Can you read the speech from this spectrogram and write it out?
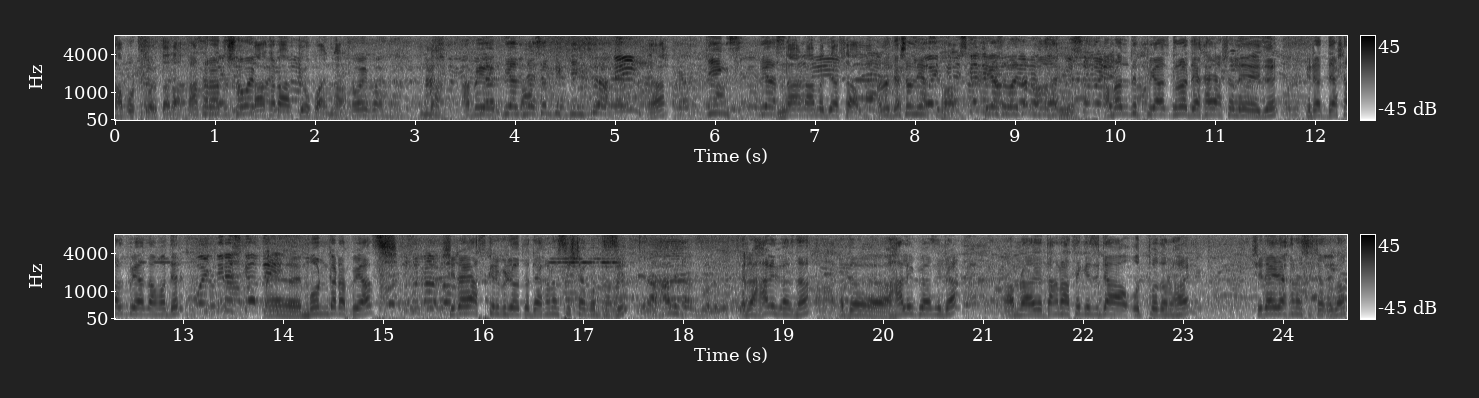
সাপোর্ট করে তারা। তাছাড়া আর কেউ পায় না। না। হ্যাঁ? না না আমি দেশাল। ঠিক আছে থাকবেন। আমরা যদি পেঁয়াজগুলো দেখাই আসলে এই যে এটা দেশাল পেঁয়াজ আমাদের মন কাটা পেঁয়াজ। সেটাই আজকের ভিডিওতে দেখানোর চেষ্টা করতেছি। এটা হালি পেঁয়াজ না হালি পেঁয়াজ এটা আমরা দানা থেকে যেটা উৎপাদন হয় সেটাই দেখানোর চেষ্টা করলাম।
